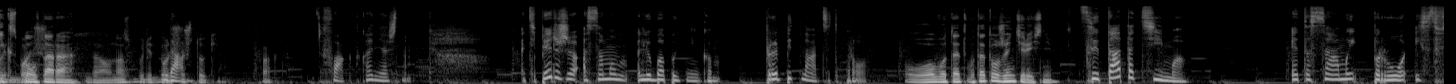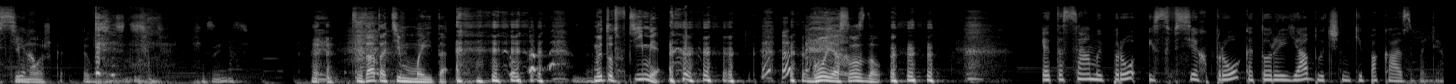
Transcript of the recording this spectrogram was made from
X полтора. Да, у нас будет больше Да. штуки. Факт. Факт, конечно. А теперь же о самом любопытненьком. Про 15 Pro. О, вот это, вот это уже интереснее. Цитата Тима. Это самый про из всех. Тимошка. Извините. Цитата тиммейта. Мы тут в тиме. Го я создал. Это самый про из всех про, которые яблочники показывали.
